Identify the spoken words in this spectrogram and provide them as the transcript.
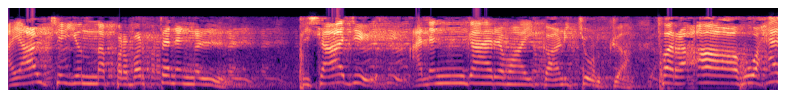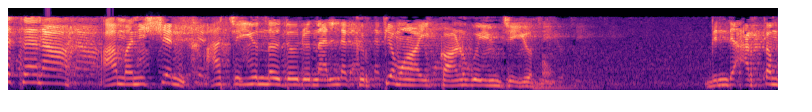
അയാൾ ചെയ്യുന്ന പ്രവർത്തനങ്ങൾ പിശാജ് അലങ്കാരമായി കാണിച്ചു കൊടുക്കുക. ഹസന. ആ മനുഷ്യൻ ആ ചെയ്യുന്നത് ഒരു നല്ല കൃത്യമായി കാണുകയും ചെയ്യുന്നു. ഇതിന്റെ അർത്ഥം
